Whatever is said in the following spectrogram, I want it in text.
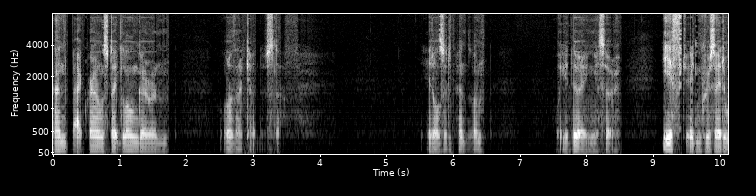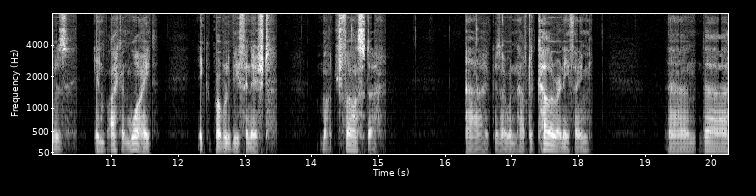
and backgrounds take longer and all of that kind of stuff. It also depends on what you're doing. So if Jayden Crusader was in black and white, it could probably be finished much faster because uh, I wouldn't have to color anything and uh,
